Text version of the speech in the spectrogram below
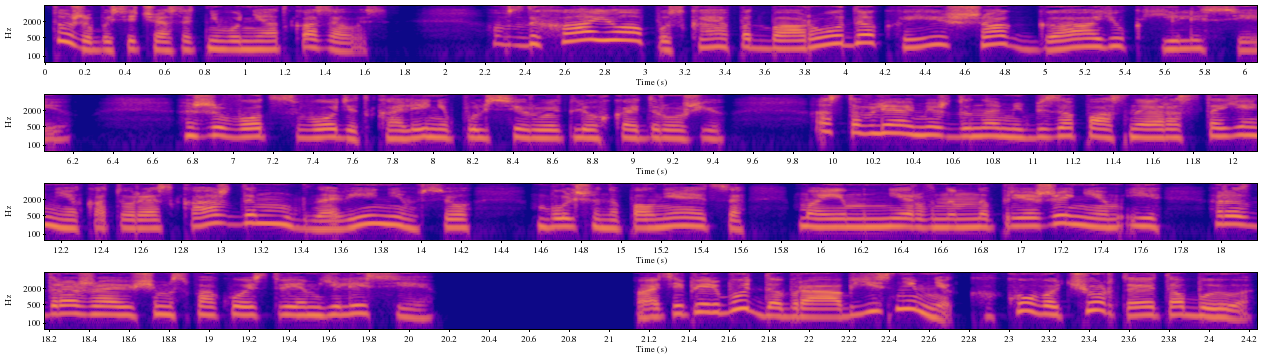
тоже бы сейчас от него не отказалась. Вздыхаю, опуская подбородок и шагаю к Елисею. Живот сводит, колени пульсируют легкой дрожью оставляя между нами безопасное расстояние, которое с каждым мгновением все больше наполняется моим нервным напряжением и раздражающим спокойствием Елисея. «А теперь будь добра, объясни мне, какого чёрта это было?»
